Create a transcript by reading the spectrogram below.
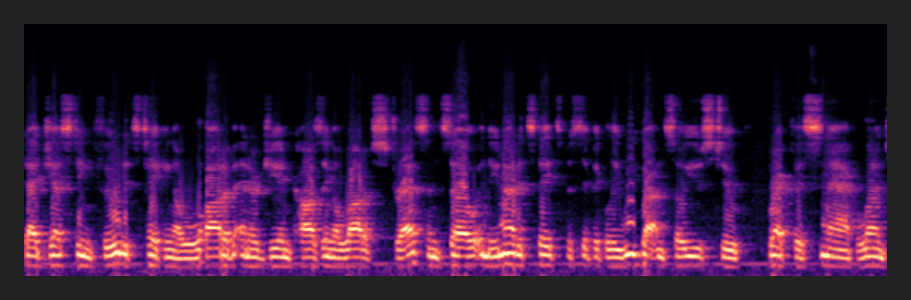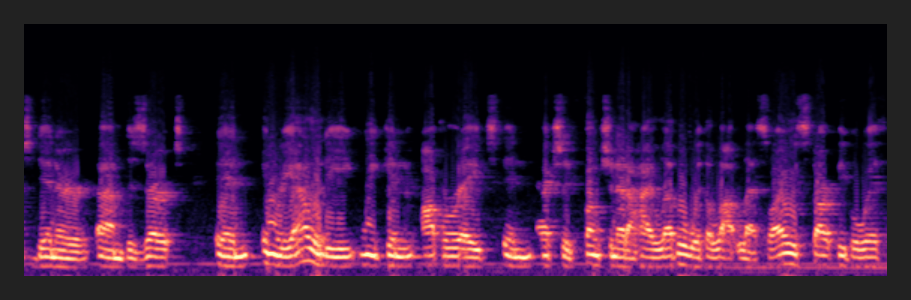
digesting food, it's taking a lot of energy and causing a lot of stress. And so, in the United States specifically, we've gotten so used to breakfast, snack, lunch, dinner, um, dessert and in reality, we can operate and actually function at a high level with a lot less. So I always start people with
